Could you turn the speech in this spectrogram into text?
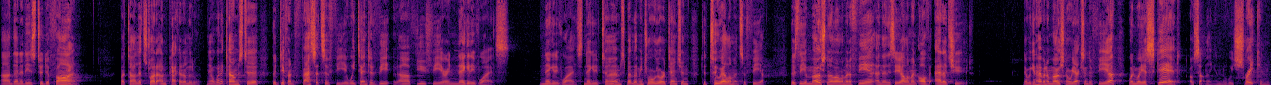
uh, than it is to define. But uh, let's try to unpack it a little. Now, when it comes to the different facets of fear, we tend to view, uh, view fear in negative ways. Negative ways, negative terms. But let me draw your attention to two elements of fear there's the emotional element of fear, and then there's the element of attitude. Now, we can have an emotional reaction to fear when we are scared of something and we shriek and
